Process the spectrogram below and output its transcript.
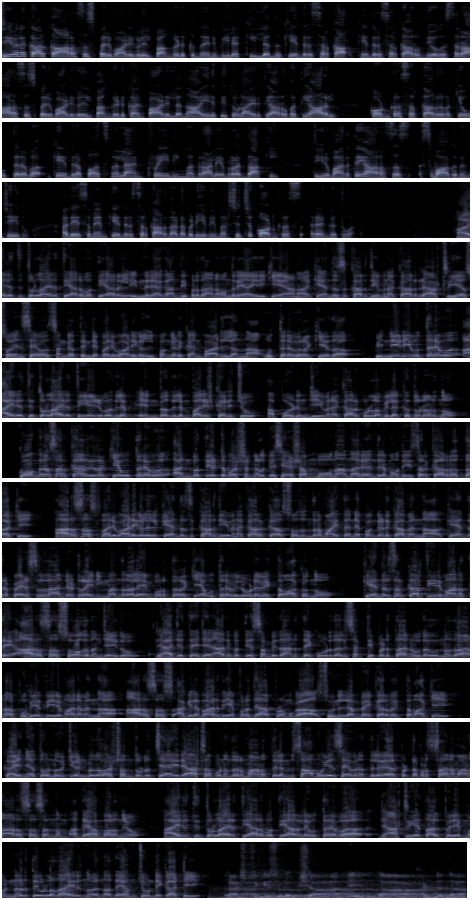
ജീവനക്കാർക്ക് R S S പരിപാടികളിൽ പങ്കെടുക്കുന്നതിന് വിലക്കില്ലെന്ന് കേന്ദ്ര സർക്കാർ. കേന്ദ്ര സർക്കാർ ഉദ്യോഗസ്ഥർ ആർ എസ് എസ് പരിപാടികളിൽ പങ്കെടുക്കാൻ പാടില്ലെന്ന് ആയിരത്തി തൊള്ളായിരത്തി അറുപത്തിയാറിൽ കോൺഗ്രസ് സർക്കാർ ഇറക്കിയ ഉത്തരവ് കേന്ദ്ര പേഴ്സണൽ ആൻഡ് ട്രെയിനിംഗ് മന്ത്രാലയം റദ്ദാക്കി. തീരുമാനത്തെ ആർ സ്വാഗതം ചെയ്തു. അതേസമയം കേന്ദ്ര സർക്കാർ നടപടിയെ വിമർശിച്ച് കോൺഗ്രസ് രംഗത്ത് വന്നു. ആയിരത്തി തൊള്ളായിരത്തി അറുപത്തിയാറിൽ ഇന്ദിരാഗാന്ധി പ്രധാനമന്ത്രിയായിരിക്കെയാണ് കേന്ദ്ര സർക്കാർ ജീവനക്കാർ രാഷ്ട്രീയ സ്വയംസേവക സംഘത്തിന്റെ പരിപാടികളിൽ പങ്കെടുക്കാൻ പാടില്ലെന്ന ഉത്തരവിറക്കിയത്. പിന്നീട് ഈ ഉത്തരവ് ആയിരത്തി തൊള്ളായിരത്തി എഴുപതിലും എൺപതിലും പരിഷ്കരിച്ചു. അപ്പോഴും ജീവനക്കാർക്കുള്ള വിലക്ക് തുടർന്നു. കോൺഗ്രസ് സർക്കാർ ഇറക്കിയ ഉത്തരവ് അൻപത്തിയെട്ട് വർഷങ്ങൾക്ക് ശേഷം മൂന്നാം നരേന്ദ്രമോദി സർക്കാർ റദ്ദാക്കി. ആർ എസ് എസ് പരിപാടികളിൽ കേന്ദ്ര സർക്കാർ ജീവനക്കാർക്ക് സ്വതന്ത്രമായി തന്നെ പങ്കെടുക്കാമെന്ന് കേന്ദ്ര പേഴ്സണൽ ആൻഡ് ട്രെയിനിംഗ് മന്ത്രാലയം പുറത്തിറക്കിയ ഉത്തരവിലൂടെ വ്യക്തമാക്കുന്നു. കേന്ദ്ര സർക്കാർ തീരുമാനത്തെ ആർ എസ് എസ് സ്വാഗതം ചെയ്തു രാജ്യത്തെ ജനാധിപത്യ സംവിധാനത്തെ കൂടുതൽ ശക്തിപ്പെടുത്താൻ ഉതകുന്നതാണ് പുതിയ തീരുമാനമെന്ന് ആർ എസ് എസ് അഖില ഭാരതീയ പ്രചാർ പ്രമുഖ സുനിൽ അംബേദ്കർ വ്യക്തമാക്കി കഴിഞ്ഞ തൊണ്ണൂറ്റിയൊൻപത് വർഷം തുടർച്ചയായി രാഷ്ട്ര പുനർനിർമ്മാണത്തിലും സാമൂഹ്യ സേവനത്തിലും ഏർപ്പെട്ട പ്രസ്ഥാനമാണ് ആർ എസ് എസ് എന്നും അദ്ദേഹം പറഞ്ഞു ആയിരത്തി തൊള്ളായിരത്തി അറുപത്തിയാറിലെ ഉത്തരവ് രാഷ്ട്രീയ താൽപര്യം മുൻനിർത്തിയുള്ളതായിരുന്നു എന്ന് അദ്ദേഹം ചൂണ്ടിക്കാട്ടി राष्ट्र की सुरक्षा एकता अखंडता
